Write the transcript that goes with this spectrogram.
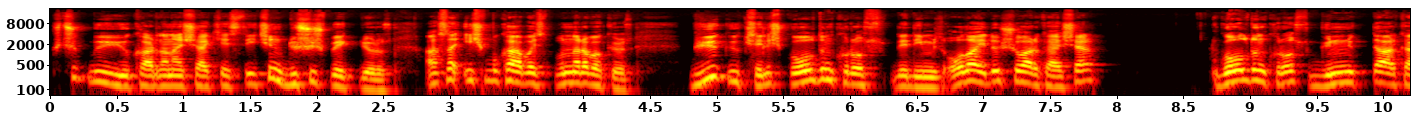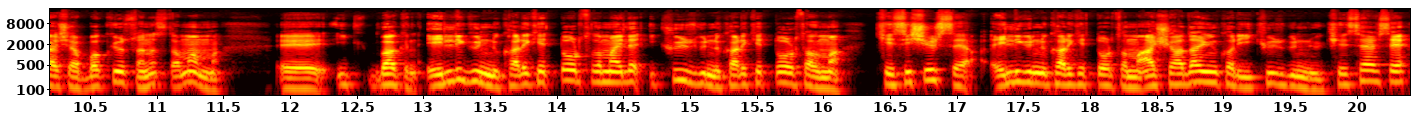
Küçük büyüğü yukarıdan aşağı kestiği için düşüş bekliyoruz. Aslında iş bu kadar basit. Bunlara bakıyoruz. Büyük yükseliş Golden Cross dediğimiz olay da şu arkadaşlar. Golden Cross günlükte arkadaşlar bakıyorsanız tamam mı? e, ilk- bakın 50 günlük hareketli ortalamayla 200 günlük hareketli ortalama kesişirse 50 günlük hareketli ortalama aşağıdan yukarı 200 günlüğü keserse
